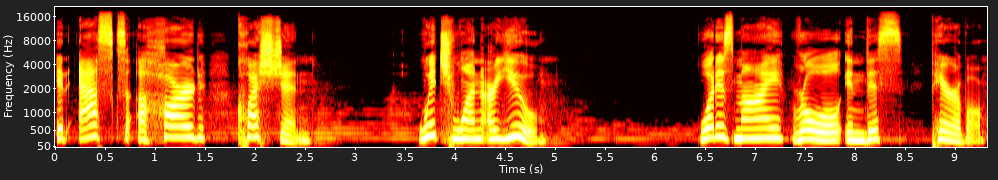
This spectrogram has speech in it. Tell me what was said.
it asks a hard question Which one are you? What is my role in this parable?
